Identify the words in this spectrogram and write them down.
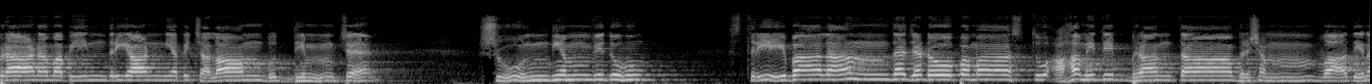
പ്രാണമപീന്ദ്രിയാണ്യപി ചലാം ബുദ്ധിം ച ശൂന്യം വിദുഹു. സ്ത്രീബാലാന്തജടോപമാസ്തു അഹമിതി ഭ്രാന്താഭൃശം വാദിന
